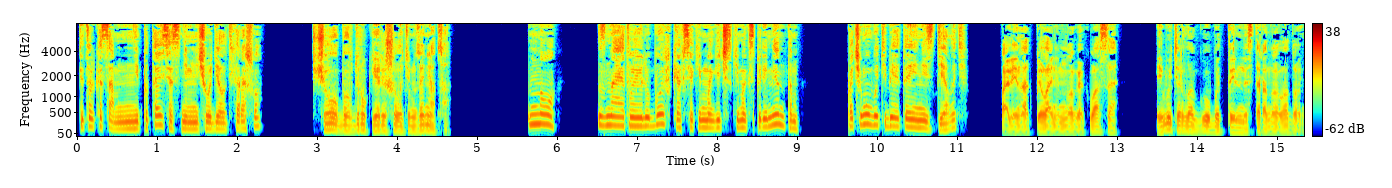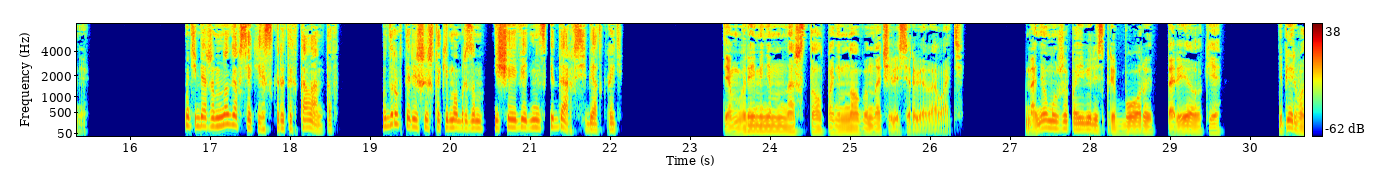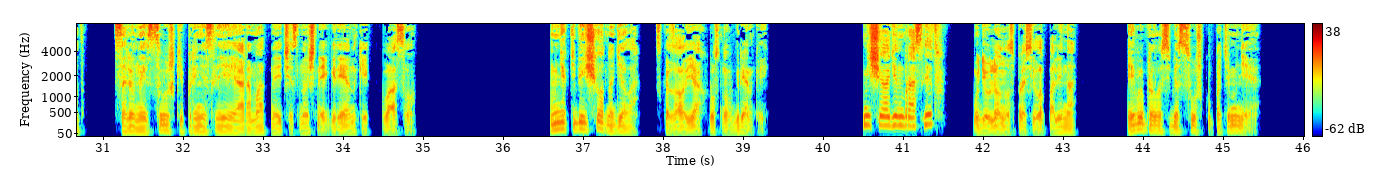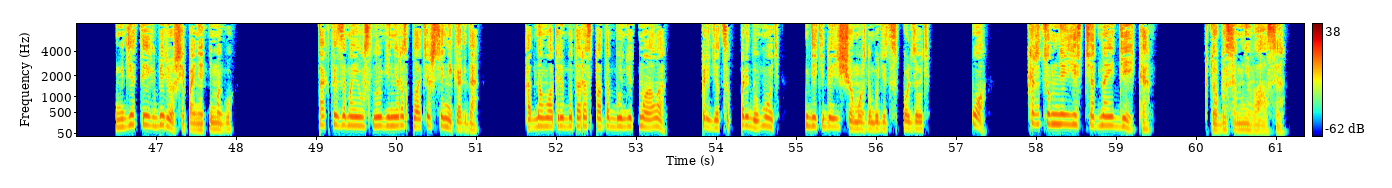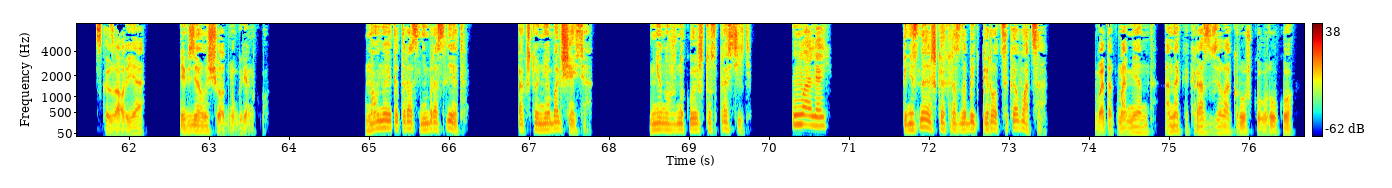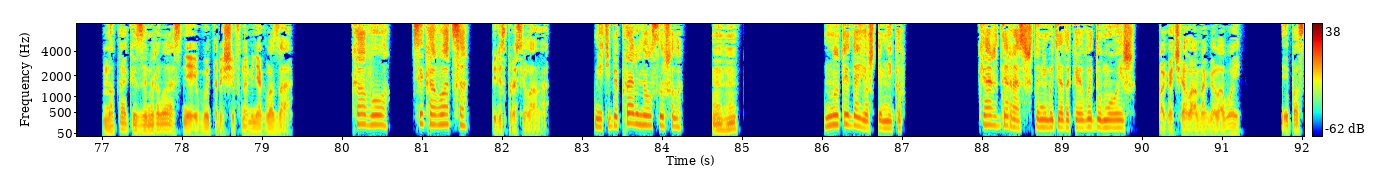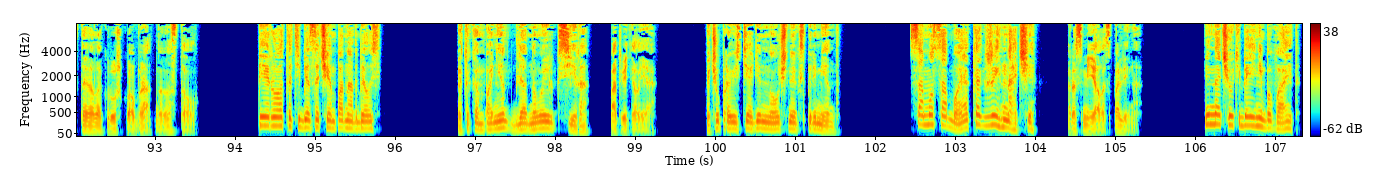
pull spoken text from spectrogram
Ты только сам не пытайся с ним ничего делать, хорошо?» «С чего бы вдруг я решил этим заняться?» «Ну, зная твою любовь ко всяким магическим экспериментам, почему бы тебе это и не сделать?» Полина отпила немного кваса и вытерла губы тыльной стороной ладони. «У тебя же много всяких скрытых талантов. Вдруг ты решишь таким образом еще и ведьминский дар в себе открыть?» Тем временем наш стол понемногу начали сервировать. На нем уже появились приборы, тарелки. Теперь вот соленые сушки принесли и ароматные чесночные гренки к квасу. «У меня к тебе еще одно дело», — сказал я, хрустнув гренкой. «Еще один браслет?» — удивленно спросила Полина и выбрала себе сушку потемнее. «Где ты их берешь, я понять не могу. Так ты за мои услуги не расплатишься никогда. Одного атрибута распада будет мало. Придется придумать, где тебя еще можно будет использовать. О, кажется, у меня есть одна идейка». «Кто бы сомневался», — сказал я и взял еще одну гренку. «Но на этот раз не браслет, так что не обольщайся. Мне нужно кое-что спросить». «Валяй». «Ты не знаешь, как раздобыть перо циковаться?» В этот момент она как раз взяла кружку в руку, но так и замерла с ней, вытаращив на меня глаза. «Кого? Циковаться?» — переспросила она. «Я тебя правильно услышала?» «Угу». «Ну ты даешь, Темников. Каждый раз что-нибудь я такое выдумываешь», — покачала она головой и поставила кружку обратно на стол. «Перо-то тебе зачем понадобилось?» «Это компонент для одного эликсира», — ответил я. Хочу провести один научный эксперимент». «Само собой, а как же иначе?» — рассмеялась Полина. «Иначе у тебя и не бывает.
